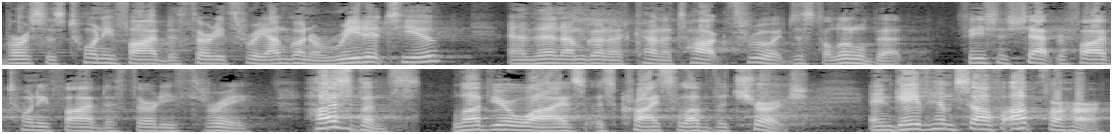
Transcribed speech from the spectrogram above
verses 25 to 33. I'm going to read it to you, and then I'm going to kind of talk through it just a little bit. Ephesians chapter 5, 25 to 33. Husbands, Love your wives as Christ loved the church and gave himself up for her,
